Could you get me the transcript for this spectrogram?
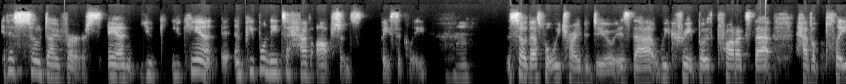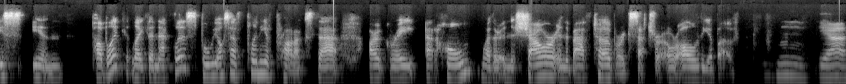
it is so diverse and you you can't and people need to have options basically. Mm-hmm. So that's what we try to do is that we create both products that have a place in public, like the necklace, but we also have plenty of products that are great at home, whether in the shower, in the bathtub, or etc., or all of the above. Mm-hmm. Yeah.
